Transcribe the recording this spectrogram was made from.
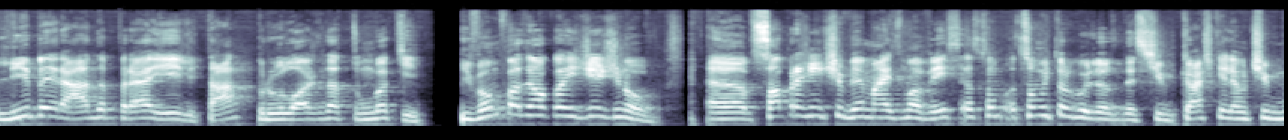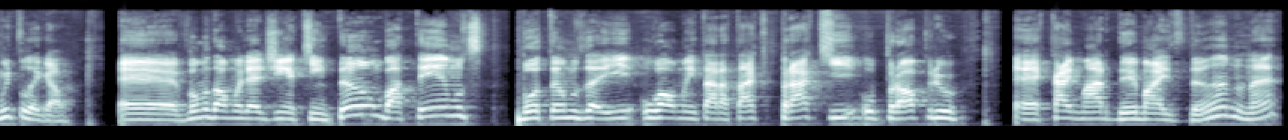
liberada para ele, tá? Pro Loja da Tumba aqui. E vamos fazer uma corridinha de novo. Uh, só pra gente ver mais uma vez. Eu sou, sou, muito orgulhoso desse time, porque eu acho que ele é um time muito legal. É, vamos dar uma olhadinha aqui então. Batemos. Botamos aí o aumentar ataque para que o próprio é, Kaimar dê mais dano, né?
